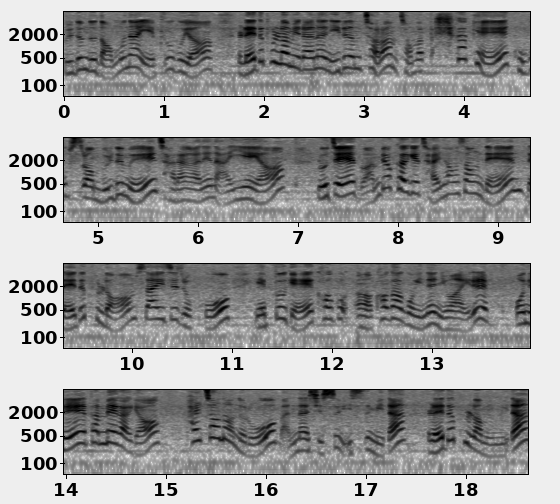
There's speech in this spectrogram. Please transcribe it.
물듬도 너무나 예쁘고요. 레드플럼이라는 이름처럼 정말 빨갛게 고급스러운 물듬을 자랑하는 아이예요. 로젯 완벽하게 잘 형성된 레드플럼 사이즈 좋고 예쁘게 커고, 어, 커가고 있는 이 아이를 오늘 판매 가격 8,000원으로 만나실 수 있습니다. 레드플럼입니다.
